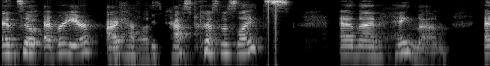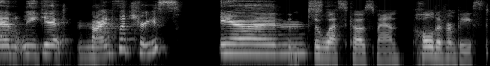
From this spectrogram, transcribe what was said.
And so every year I have to Ridiculous. test Christmas lights and then hang them. And we get nine foot trees. And the West Coast, man. Whole different beast.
